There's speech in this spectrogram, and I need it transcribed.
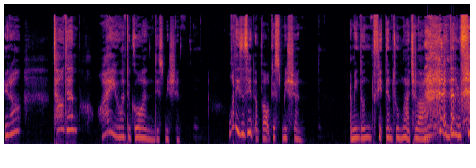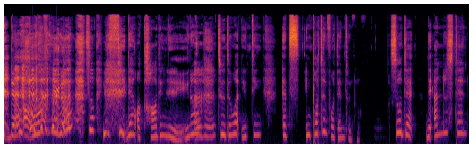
You know, tell them why you want to go on this mission. What is it about this mission? I mean, don't feed them too much, lah. and then you feed them out, you know. So you feed them accordingly, you know, Uh-huh. to the what you think it's important for them to know, so that they understand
